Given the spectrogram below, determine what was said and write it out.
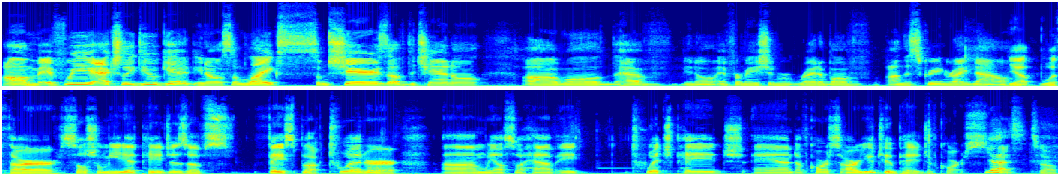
Um, if we actually do get, you know, some likes, some shares of the channel, uh, we'll have, you know, information right above on the screen right now. Yep, with our social media pages of Facebook, Twitter. Um, we also have a Twitch page, and of course our YouTube page, of course. Yes. So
